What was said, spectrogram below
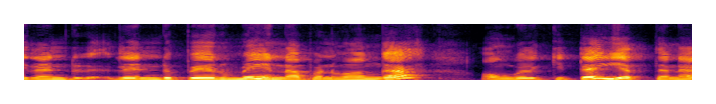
இரண்டு ரெண்டு பேருமே என்ன பண்ணுவாங்க? அவங்கக்கிட்ட எத்தனை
